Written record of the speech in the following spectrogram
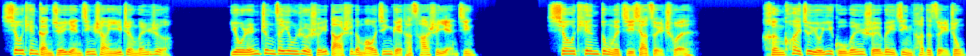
萧天感觉眼睛上一阵温热，有人正在用热水打湿的毛巾给他擦拭眼睛。萧天动了几下嘴唇，很快就有一股温水喂进他的嘴中，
